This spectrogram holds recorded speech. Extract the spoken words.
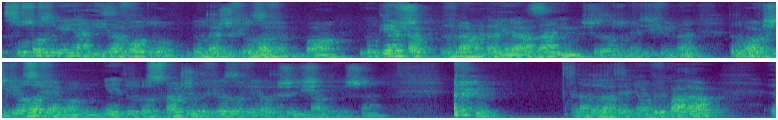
z usposobienia i zawodu. Był także filozofem, bo jego pierwsza wybrana kariera, zanim jeszcze zaczął kręcić filmy, to była właśnie filozofia, bo on nie tylko skończył tę filozofię w latach 60. jeszcze, na dodatek ją wykładał, y,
